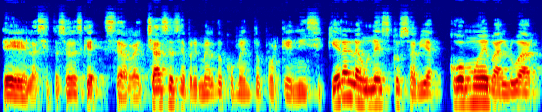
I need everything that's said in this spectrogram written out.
Eh, la situación es que se rechaza ese primer documento porque ni siquiera la UNESCO sabía cómo evaluar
